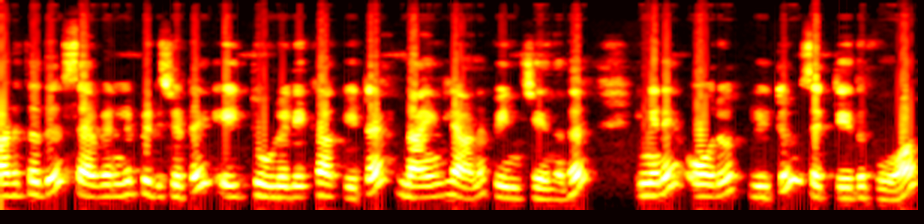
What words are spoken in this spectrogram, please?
അടുത്തത് സെവനിൽ പിടിച്ചിട്ട് എയ്റ്റ് ഉള്ളിലേക്ക് ആക്കിയിട്ട് നയനിലാണ് പിൻ ചെയ്യുന്നത്. ഇങ്ങനെ ഓരോ പ്ലീറ്റും സെറ്റ് ചെയ്ത് പോവാം.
